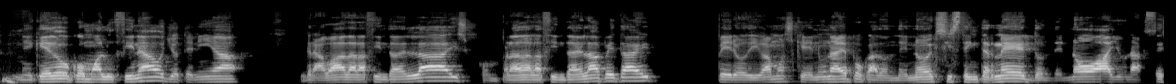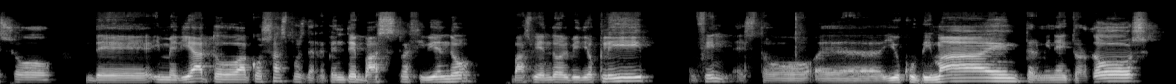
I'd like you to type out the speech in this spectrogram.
me quedo como alucinado, yo tenía grabada la cinta del Lice, comprada la cinta del Appetite, pero digamos que en una época donde no existe internet, donde no hay un acceso de inmediato a cosas, pues de repente vas recibiendo, vas viendo el videoclip, en fin, esto, eh, You Could Be Mine, Terminator 2,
